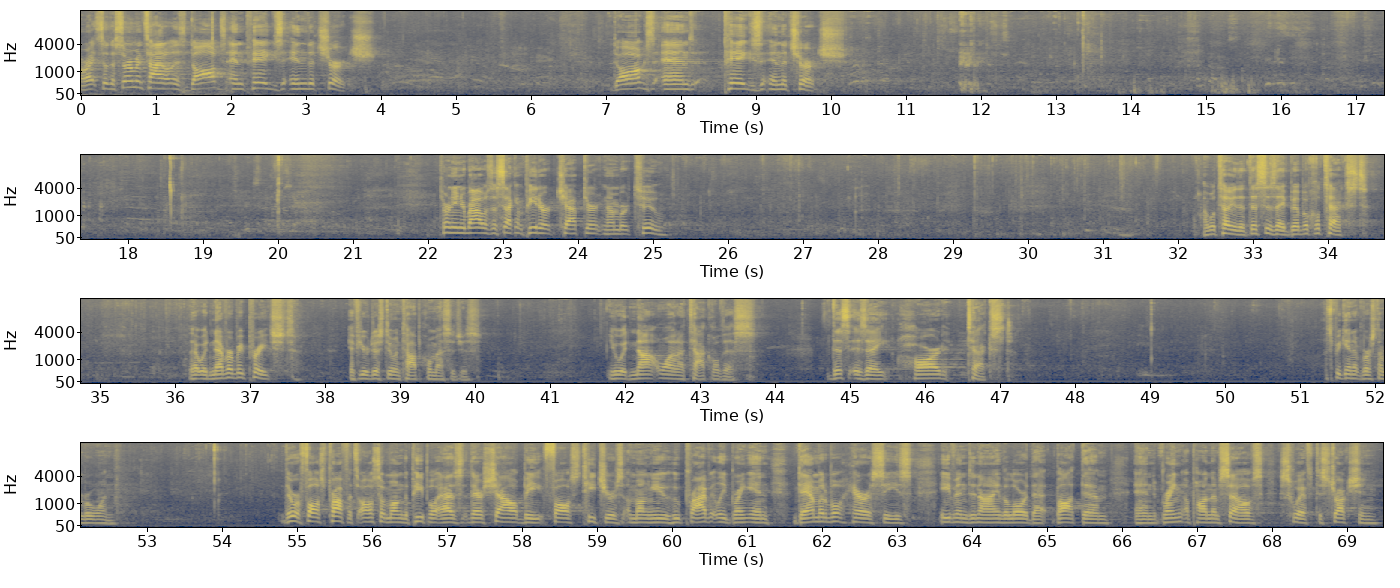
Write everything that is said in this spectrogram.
All right, so the sermon title is Dogs and Pigs in the Church. Dogs and Pigs in the Church. Turning your Bibles to 2 Peter chapter number 2. I will tell you that this is a biblical text that would never be preached if you're just doing topical messages. You would not want to tackle this. This is a hard text. Let's begin at verse number one. There were false prophets also among the people, as there shall be false teachers among you who privately bring in damnable heresies, even denying the Lord that bought them, and bring upon themselves swift destruction.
